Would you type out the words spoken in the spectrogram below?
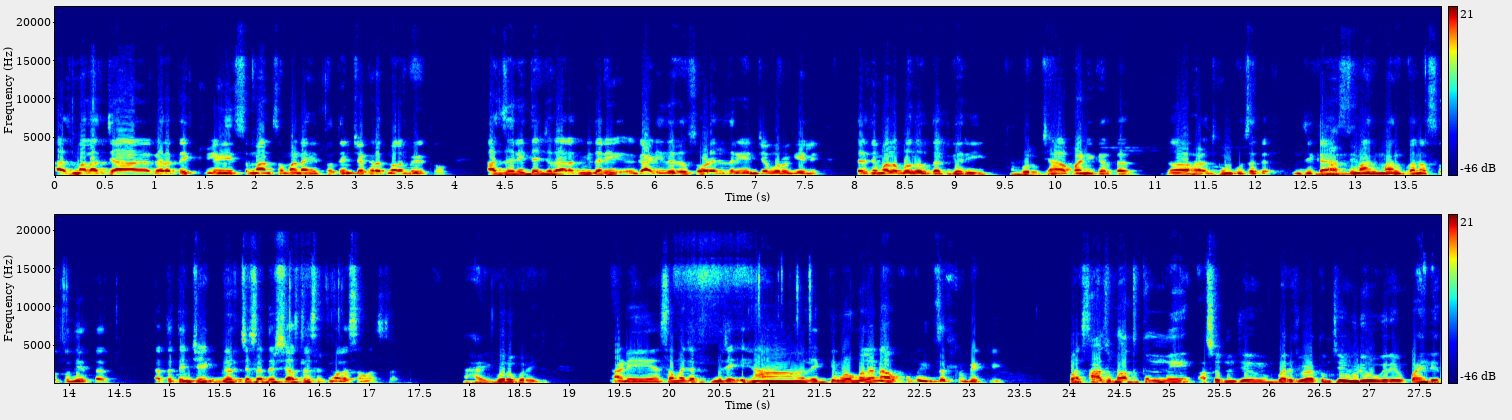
आज मला ज्या घरात एक लेडीज मान सन्मान आहे तो त्यांच्या घरात मला मिळतो. आज जरी त्यांच्या दारात मी जरी गाडी जरी सोडायला जरी यांच्या बरोबर गेले तर ते मला बोलवतात घरी. चहा पाणी करतात. हळद कुंकूचं जे काय मान असते मान मानपण. असतो तो देतात. आता त्यांचे एक घरचे सदस्य असल्यासारखं मला समजतं. हाय बरोबर आहे. आणि समाजात म्हणजे ह्या व्यक्तीमुळे मला नाव खूप इज्जत खूप भेटली. पण असं. आज मग आता तुम्ही असं म्हणजे बऱ्याच वेळा तुमचे व्हिडिओ वगैरे पाहिलेत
